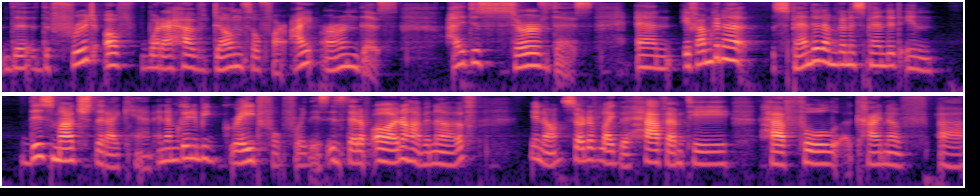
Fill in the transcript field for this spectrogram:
the the fruit of what I have done so far. I earned this. I deserve this. And if I'm going to spend it, I'm going to spend it in this much that I can. And I'm going to be grateful for this instead of, oh, I don't have enough you know, sort of like the half empty, half full kind of, uh,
